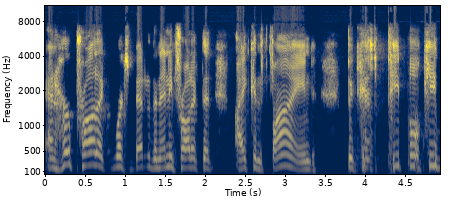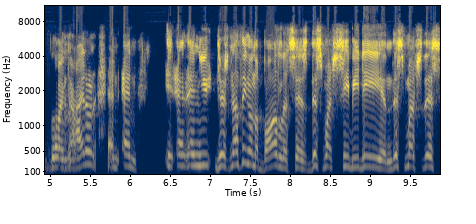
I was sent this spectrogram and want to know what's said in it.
and her product works better than any product that I can find because people keep going. I don't and and. And, and you, there's nothing on the bottle that says this much CBD and this much this.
